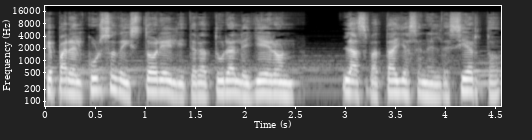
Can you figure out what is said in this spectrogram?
que para el curso de Historia y Literatura leyeron Las batallas en el desierto,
